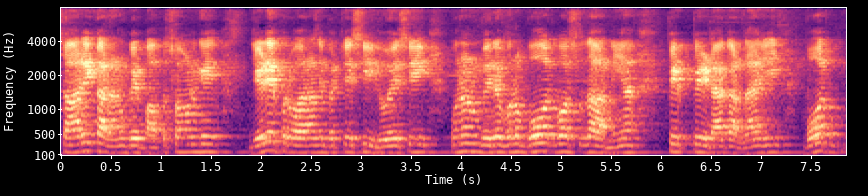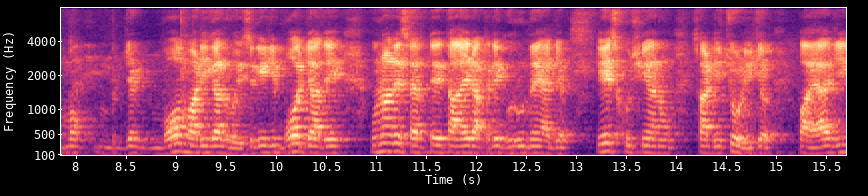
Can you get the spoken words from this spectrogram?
ਸਾਰੇ ਘਰਾਂ ਨੂੰ ਵੇ ਵਾਪਸ ਆਉਣਗੇ। ਜਿਹੜੇ ਪਰਿਵਾਰਾਂ ਦੇ ਬੱਚੇ ਸ਼ਹੀਦ ਹੋਏ ਸੀ, ਉਹਨਾਂ ਨੂੰ ਮੇਰੇ ਵੱਲੋਂ ਬਹੁਤ ਬਹੁਤ ਸੁਧਾਰਨੀਆਂ ਭੇ ਭੇੜਾ ਕਰਦਾ ਜੀ। ਬਹੁਤ ਬਹੁਤ ਮਾੜੀ ਗੱਲ ਹੋਈ ਸੀਗੀ ਜੀ ਬਹੁਤ ਜ਼ਿਆਦਾ ਉਹਨਾਂ ਦੇ ਸਿਰ ਤੇ ਤਾਜ ਰੱਖਦੇ ਗੁਰੂ ਨੇ ਅੱਜ ਇਸ ਖੁਸ਼ੀਆਂ ਨੂੰ ਸਾਡੀ ਝੋਲੀ 'ਚ ਪਾਇਆ ਜੀ।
